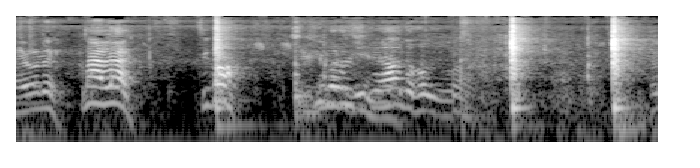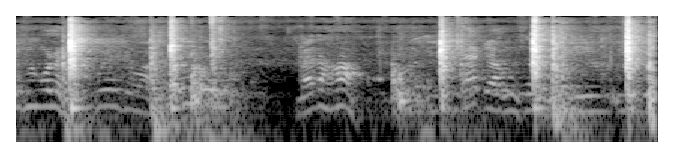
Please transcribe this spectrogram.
还有嘞，来来，这个，这个东西它都好入。都是我来，我也就话，卖得好，三条红线有有有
